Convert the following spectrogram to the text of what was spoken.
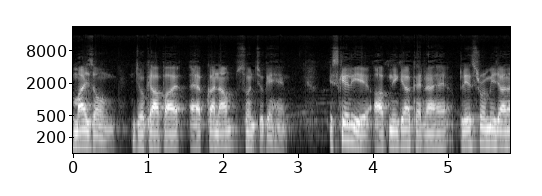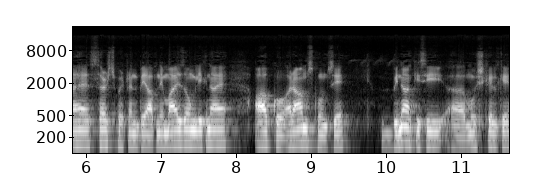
माई जोंग जो कि आप ऐप का नाम सुन चुके हैं। इसके लिए आपने क्या करना है? प्ले स्टोर में जाना है सर्च बटन पे आपने माई जोंग लिखना है। आपको आराम सुकून से बिना किसी आ, मुश्किल के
